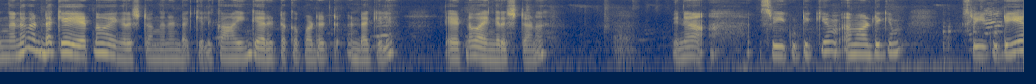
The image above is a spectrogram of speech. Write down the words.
ഇങ്ങനെ ഉണ്ടാക്കിയാൽ ഏട്ടന് ഭയങ്കര ഇഷ്ടം അങ്ങനെ ഉണ്ടാക്കിയാൽ കായും ക്യാരറ്റൊക്കെ പാടെ ഉണ്ടാക്കിയാൽ ഏട്ടന് ഭയങ്കര ഇഷ്ടമാണ് പിന്നെ ശ്രീകുട്ടിക്കും മാട്ടിക്കും ശ്രീകുട്ടിക്ക്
